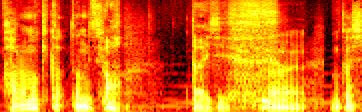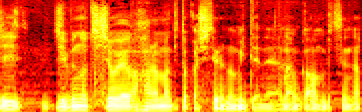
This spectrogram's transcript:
腹巻き買ったんですよ。あ、大事です。はい。昔、自分の父親が腹巻きとかしてるの見てね、なんか別にな、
